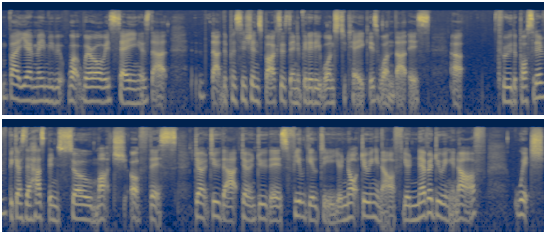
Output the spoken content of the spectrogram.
but yeah, maybe what we're always saying is that that the position Spark Sustainability wants to take is one that is. Uh, through the positive because there has been so much of this don't do that don't do this feel guilty you're not doing enough you're never doing enough which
